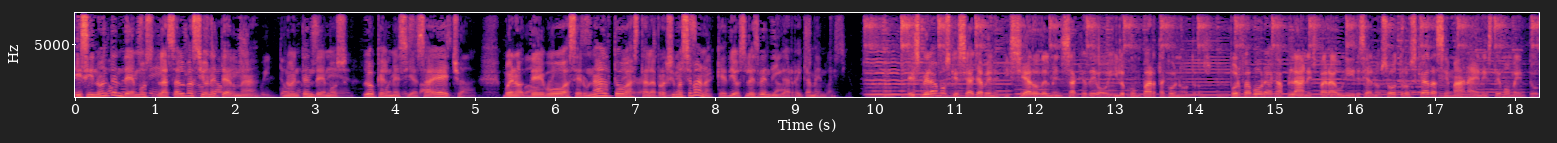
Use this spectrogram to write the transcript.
Y si no entendemos la salvación eterna, no entendemos lo que el Mesías ha hecho. Bueno, debo hacer un alto hasta la próxima semana. Que Dios les bendiga ricamente. Esperamos que se haya beneficiado del mensaje de hoy y lo comparta con otros. Por favor, haga planes para unirse a nosotros cada semana en este momento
